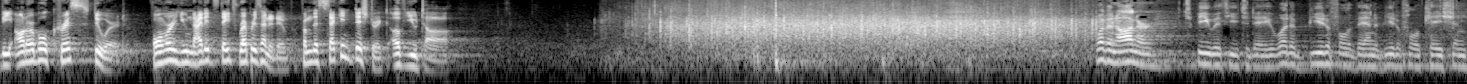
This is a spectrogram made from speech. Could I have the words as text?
the Honorable Chris Stewart, former United States Representative from the 2nd District of Utah. What an honor to be with you today. What a beautiful event, a beautiful occasion.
